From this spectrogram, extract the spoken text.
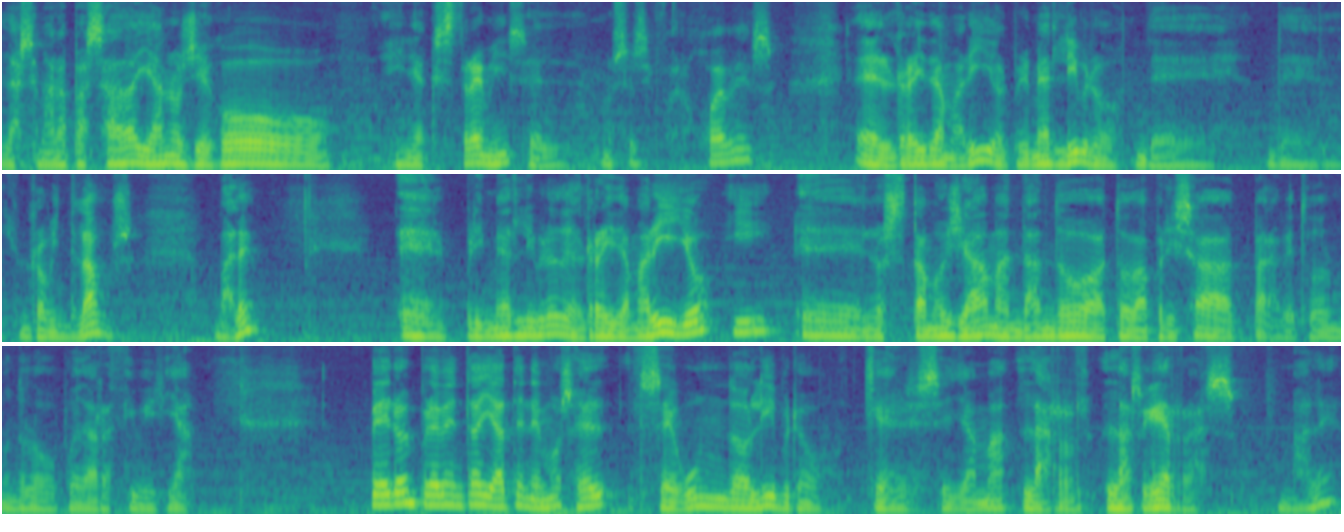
la semana pasada ya nos llegó In Extremis, el, no sé si fue el jueves, El Rey de Amarillo, el primer libro de, de Robin de Laus, ¿vale? El primer libro del Rey de Amarillo y eh, lo estamos ya mandando a toda prisa para que todo el mundo lo pueda recibir ya. Pero en preventa ya tenemos el segundo libro que se llama Las, guerras. ¿vale?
